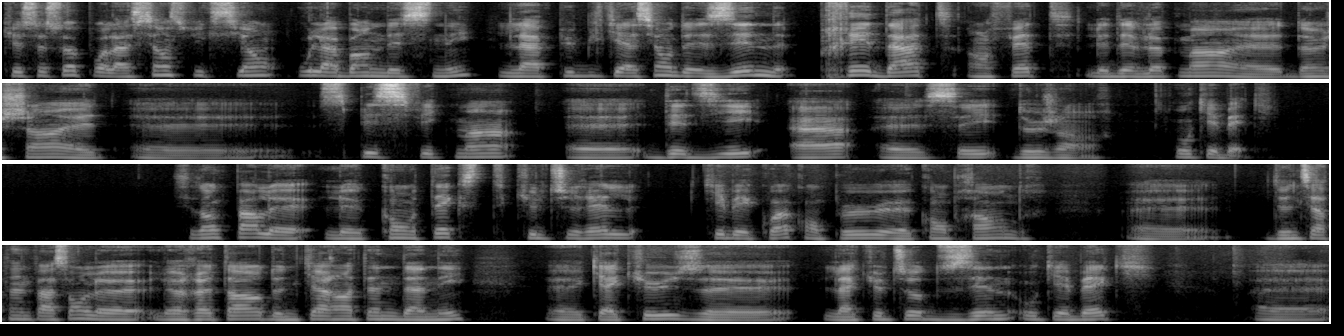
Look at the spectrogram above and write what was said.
que ce soit pour la science-fiction ou la bande dessinée, la publication de zine prédate en fait le développement euh, d'un champ euh, spécifiquement dédié à ces deux genres au Québec. C'est donc par le, contexte culturel québécois qu'on peut comprendre d'une certaine façon le, retard d'une quarantaine d'années qu'accuse la culture d'usine au Québec euh,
